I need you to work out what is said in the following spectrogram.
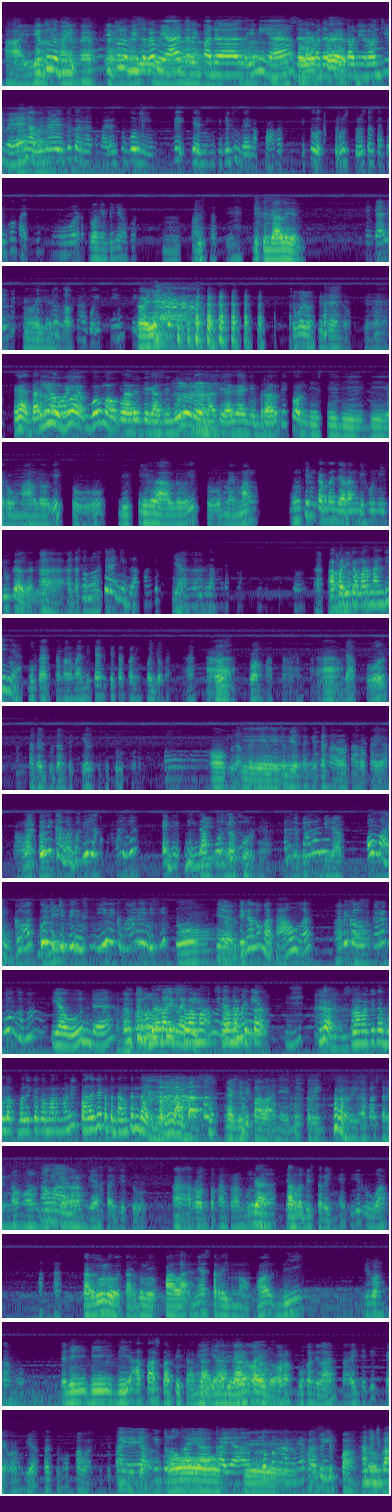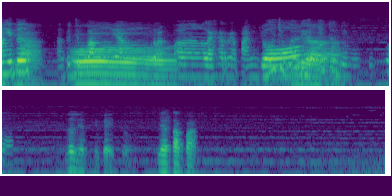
air Itu lebih- air itu lebih serem ya Iya. daripada ini ya Selepet. daripada Saitoni Rojim ya nggak bener itu karena kemarin tuh gue mimpi dan mimpinya tuh gak enak banget itu terus-terusan sampai gue nggak tidur Tuang mimpinya apa? Hmm, Basah sih. ditinggalin. tinggalin Oh iya. itu nggak pernah gue ipin sih Oh iya. Coba dong ceritain dong. Gimana? Enggak, tar Iya, dulu oh gua gua mau klarifikasi dulu deh masih agak ini. Berarti kondisi di di rumah lo itu, di villa lo itu memang mungkin karena jarang dihuni juga kali ya. ah ada kamar tuh yang di belakang itu Iya. yang bilang ada kamar gitu. nah, Apa di ma- kamar mandinya? bukan kamar mandi kan kita paling pojok kanan Ah. terus Ah. dapur ada gudang kecil itu sumur oh Oke. gudang kecil itu biasa kita naruh-naruh kayak berarti peralatan ini kamar mandi ada kepalanya? Eh di, di di dapur itu? dapurnya. Ada jadi kepalanya? iya. Oh my god gue Jadi- cuci piring sendiri kemarin di situ. Oh. ya Jadi- berarti kan lo nggak tahu kan? Tapi kalau ah, sekarang gue nggak mau. Ya udah. Itu berarti balik lagi. selama selama kita enggak, selama kita bolak-balik ke kamar mandi palanya ketendang-tendang. Ya. Nggak, jadi palanya itu sering sering apa sering nongol. Jadi Nongol. kayak orang biasa gitu nah rontokan rambutnya Nggak, yang tar- lebih seringnya di ruang makan Tar dulu, tar dulu. Palanya sering nongol di di ruang tamu di di di atas tapi kan nggak iya, nggak di lantai orang, dong. orang bukan di lantai jadi kayak orang biasa cuma palanya itu kayak panjang. yang itu loh kayak Oh, kayak oke. lo pernah ngeliat hantu sih Jepang Hantu Jepang itu? Ya. hantu Jepang Oh. yang eh, lehernya gue panjang juga iya. lihat itu di mimpi gue lu lihat juga itu Lihat apa?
